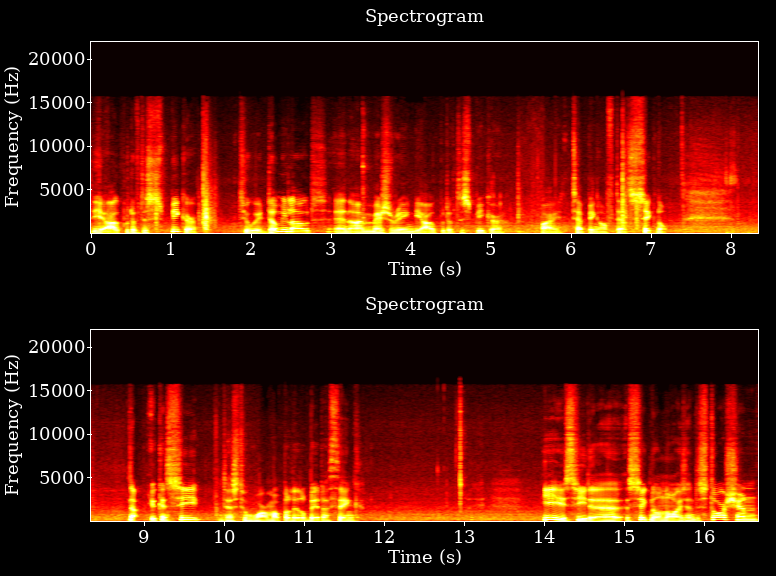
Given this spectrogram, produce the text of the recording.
the output of the speaker to a dummy load, and I'm measuring the output of the speaker by tapping off that signal. Now you can see it has to warm up a little bit I think. Here you see the signal noise and distortion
